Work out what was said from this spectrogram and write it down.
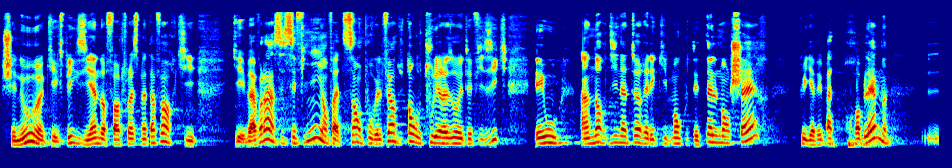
chez nous, euh, qui explique The End of Fortress Metaphor, qui, qui bah voilà, c'est fini, en fait. Ça, on pouvait le faire du temps où tous les réseaux étaient physiques et où un ordinateur et l'équipement coûtaient tellement cher qu'il n'y avait pas de problème. Euh,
